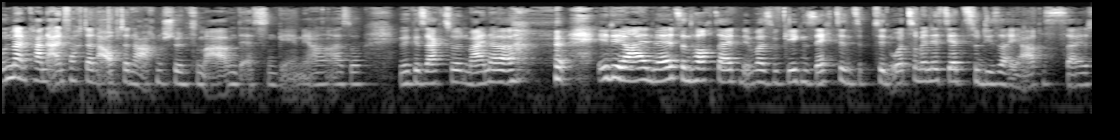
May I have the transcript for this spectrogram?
Und man kann einfach dann auch danach noch schön zum Abendessen gehen. Ja, also wie gesagt, so in meiner idealen Welt sind Hochzeiten immer so gegen 16, 17 Uhr, zumindest jetzt zu dieser Jahreszeit.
